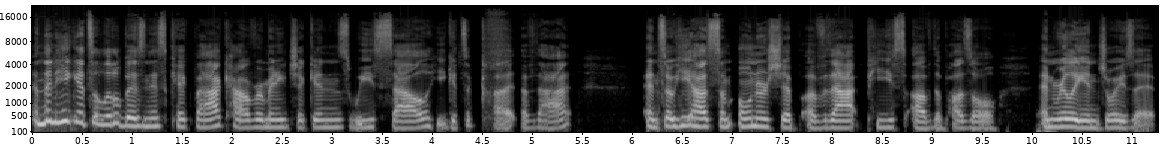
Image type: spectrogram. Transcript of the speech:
And then he gets a little business kickback. However many chickens we sell, he gets a cut of that. And so he has some ownership of that piece of the puzzle and really enjoys it.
